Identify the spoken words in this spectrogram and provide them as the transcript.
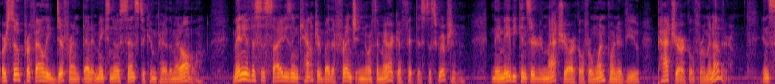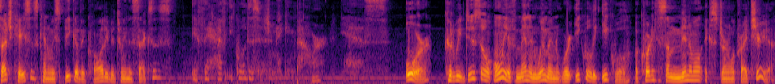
or so profoundly different that it makes no sense to compare them at all. Many of the societies encountered by the French in North America fit this description. They may be considered matriarchal from one point of view, patriarchal from another. In such cases, can we speak of equality between the sexes? If they have equal decision making power, yes. Or, could we do so only if men and women were equally equal according to some minimal external criteria?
